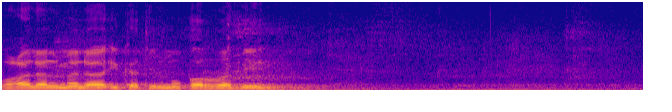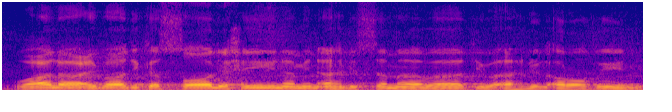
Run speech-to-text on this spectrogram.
وعلى الملائكة المقربين. وعلى عبادك الصالحين من أهل السماوات وأهل الأراضين.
